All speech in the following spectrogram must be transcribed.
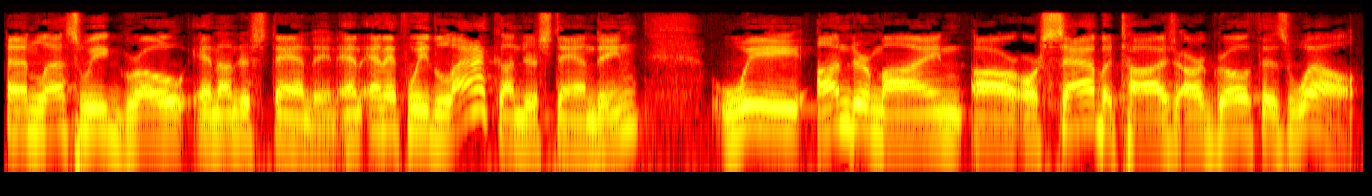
unless we grow in understanding. And, and if we lack understanding, we undermine our, or sabotage our growth as well.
